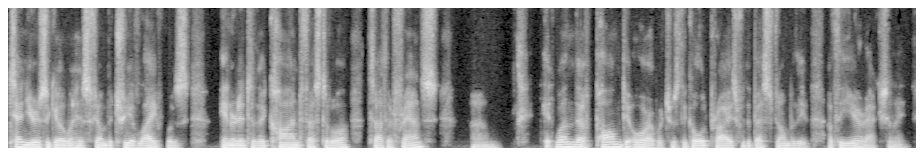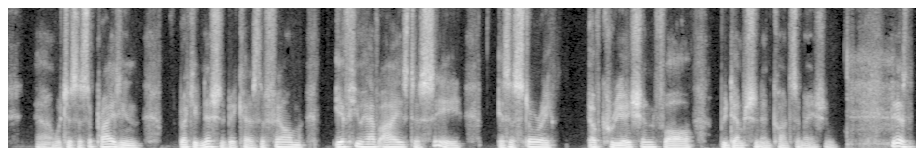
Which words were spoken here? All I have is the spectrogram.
10 years ago, when his film, The Tree of Life, was entered into the Cannes Festival, south of France, um, it won the Palme d'Or, which was the gold prize for the best film of the, of the year, actually, uh, which is a surprising recognition because the film, If You Have Eyes to See, is a story of creation, fall, redemption, and consummation. It doesn't,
